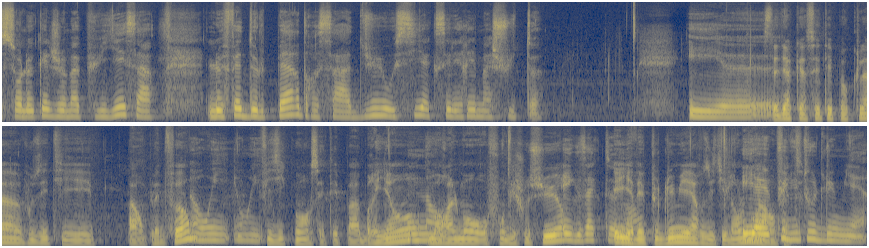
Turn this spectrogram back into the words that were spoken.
sur lequel je m'appuyais, ça, le fait de le perdre, ça a dû aussi accélérer ma chute. Euh, C'est-à-dire qu'à cette époque-là, vous étiez pas en pleine forme. Oui, oui. Physiquement, c'était pas brillant. Moralement, au fond des chaussures. Exactement. Et il n'y avait plus de lumière. Vous étiez dans le noir. Il n'y avait plus du tout de lumière.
